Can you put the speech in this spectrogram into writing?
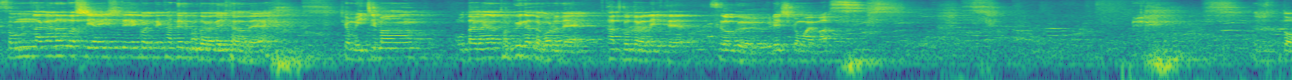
そんな方と試合してこうやって勝てることができたのでしかも一番お互いの得意なところで勝つことができてすごく嬉しく思います。ちょっと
